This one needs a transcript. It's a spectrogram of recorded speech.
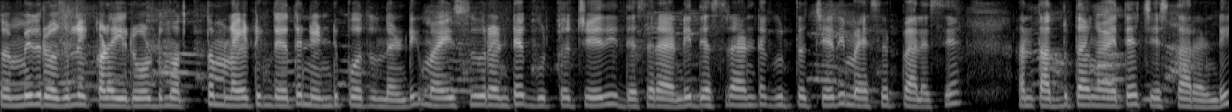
తొమ్మిది రోజులు ఇక్కడ ఈ రోడ్డు మొత్తం లైటింగ్ అయితే నిండిపోతుందండి. మైసూర్ అంటే గుర్తొచ్చేది దసరా అండి. దసరా అంటే గుర్తొచ్చేది మైసూర్ ప్యాలెసే. అంత అద్భుతంగా అయితే చేస్తారండి.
